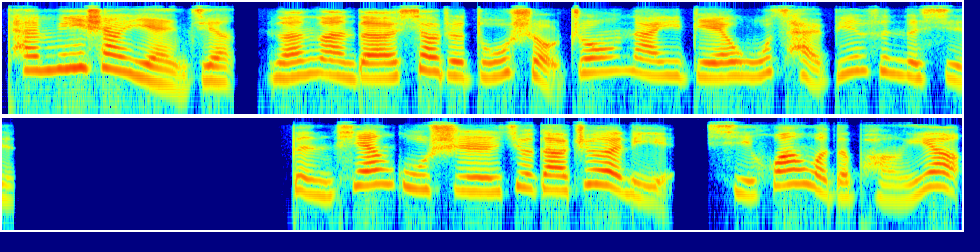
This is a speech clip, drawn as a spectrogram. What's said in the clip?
她眯上眼睛，暖暖的笑着读手中那一叠五彩缤纷的信。本篇故事就到这里，喜欢我的朋友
